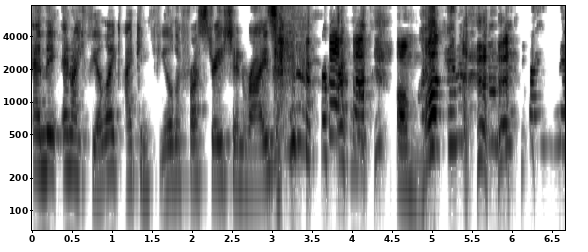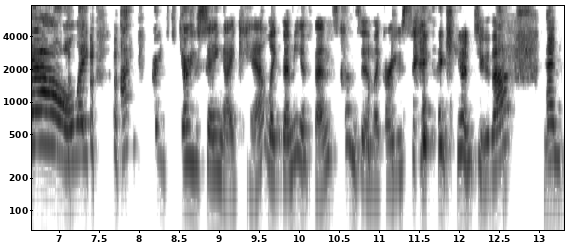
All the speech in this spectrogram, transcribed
And they and i feel like i can feel the frustration rise like, a month? right now. Like I, are, are, you saying i can't? Like then the offense comes in. Like are you saying i can't do that? And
